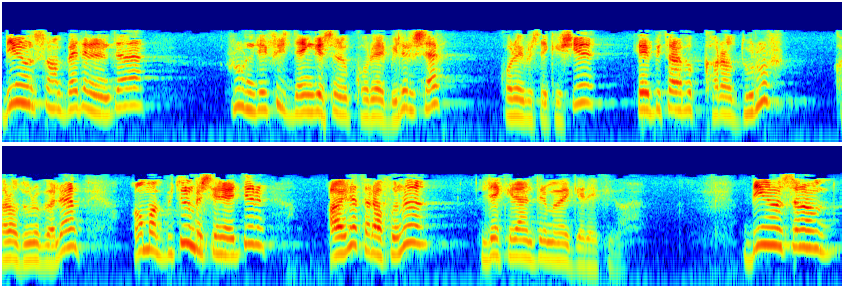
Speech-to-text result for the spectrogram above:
Bir insan bedeninde ruh nefis dengesini koruyabilirse koruyabilirse kişi e, bir tarafı kara durur kara durur böyle ama bütün mesele nedir? Aile tarafını lekelendirmeye gerekiyor. Bir insanın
